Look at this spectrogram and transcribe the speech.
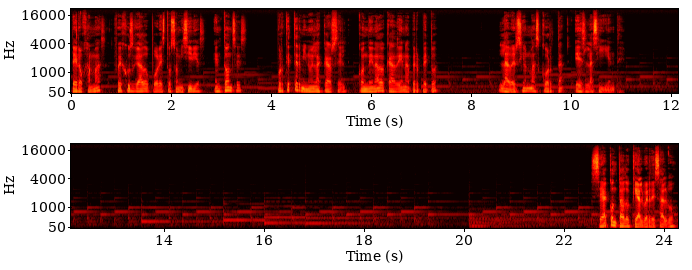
Pero jamás fue juzgado por estos homicidios. Entonces, ¿por qué terminó en la cárcel condenado a cadena perpetua? La versión más corta es la siguiente. Se ha contado que Albert de Salvo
